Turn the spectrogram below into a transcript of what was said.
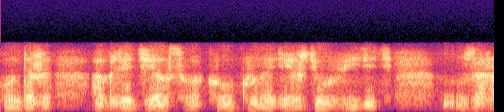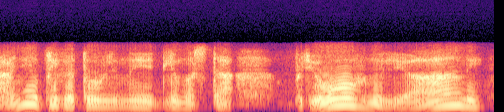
Он даже огляделся вокруг в надежде увидеть заранее приготовленные для моста бревна, лианы,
